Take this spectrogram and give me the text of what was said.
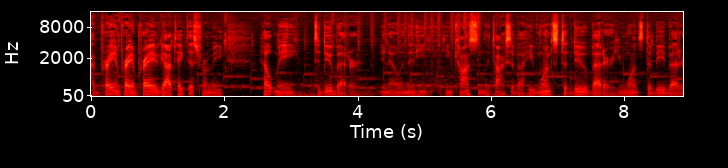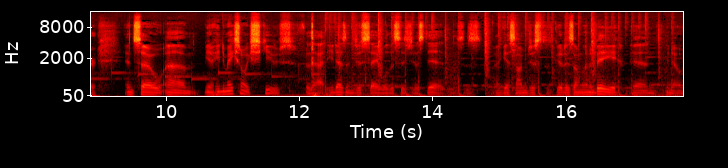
I pray and pray and pray. God, take this from me, help me to do better. You know, and then he he constantly talks about he wants to do better. He wants to be better. And so, um, you know, he makes no excuse for that. He doesn't just say, "Well, this is just it. This is, I guess, I'm just as good as I'm going to be," and you know,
